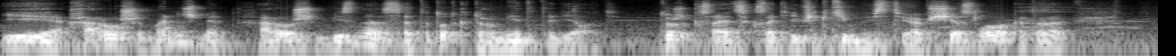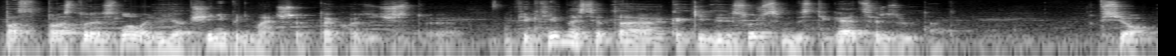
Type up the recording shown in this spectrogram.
И хороший менеджмент, хороший бизнес – это тот, который умеет это делать. Тоже касается, кстати, эффективности. Вообще слово, которое простое слово, люди вообще не понимают, что это такое зачастую. Эффективность – это какими ресурсами достигается результат. Все,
